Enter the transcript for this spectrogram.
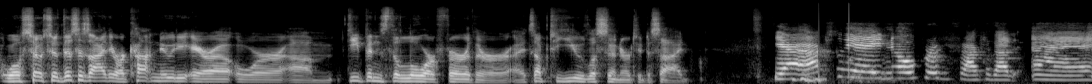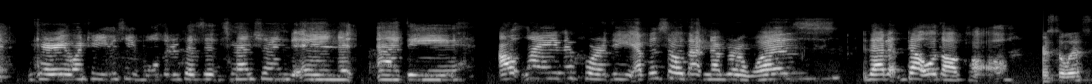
well, so so this is either a continuity era or um, deepens the lore further. It's up to you, listener, to decide. yeah, actually, I know for a fact that uh, Carrie went to UC Boulder because it's mentioned in uh, the outline for the episode that never was that dealt with alcohol. Chrysalis?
